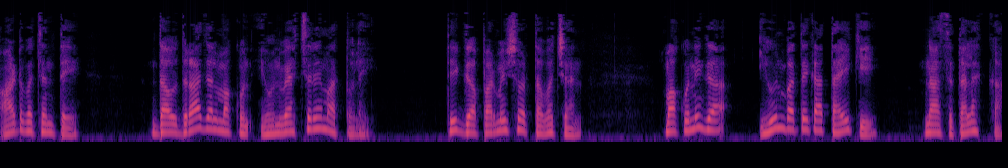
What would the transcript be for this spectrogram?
आठ वचन ते दाऊदराजल माकून येऊन व्याश्चर्य मातोलई तिग्गा परमेश्वर त वचन माकुनिगा येऊन बतेगा ताई की नासे तलक्का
